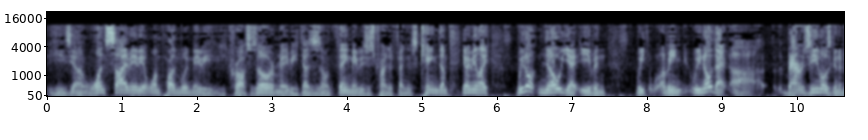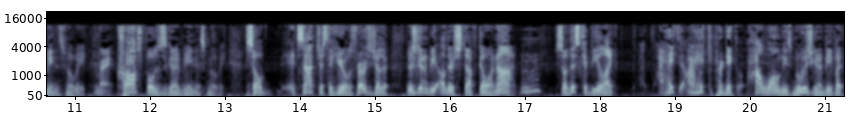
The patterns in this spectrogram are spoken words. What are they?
He's on one side, maybe at one part of the movie, maybe he crosses over, maybe he does his own thing, maybe he's just trying to defend his kingdom. You know what I mean? Like we don't know yet. Even we, I mean, we know that uh, Baron Zemo is going to be in this movie. Right. Crossbones is going to be in this movie. So it's not just the heroes versus each other. There's going to be other stuff going on. Mm-hmm. So this could be like. I hate to, I hate to predict how long these movies are going to be, but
